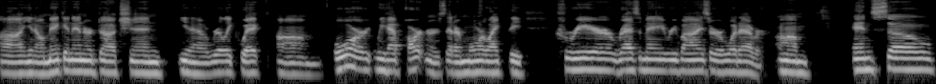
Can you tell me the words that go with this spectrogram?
uh, you know, make an introduction, you know, really quick. Um, or we have partners that are more like the career resume reviser or whatever. Um, and so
